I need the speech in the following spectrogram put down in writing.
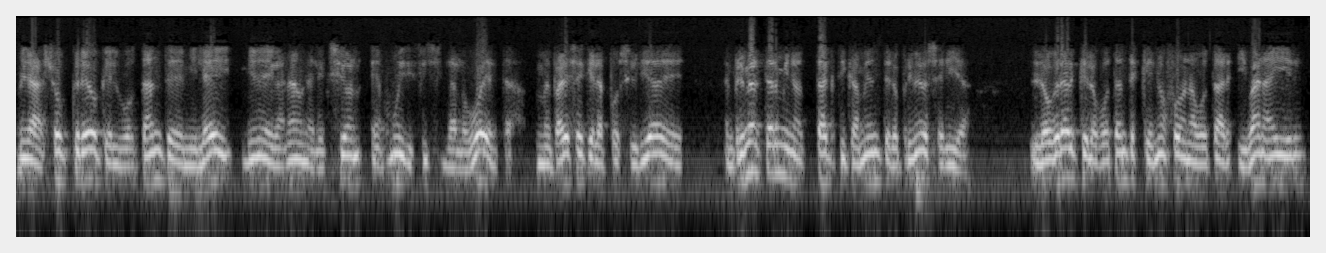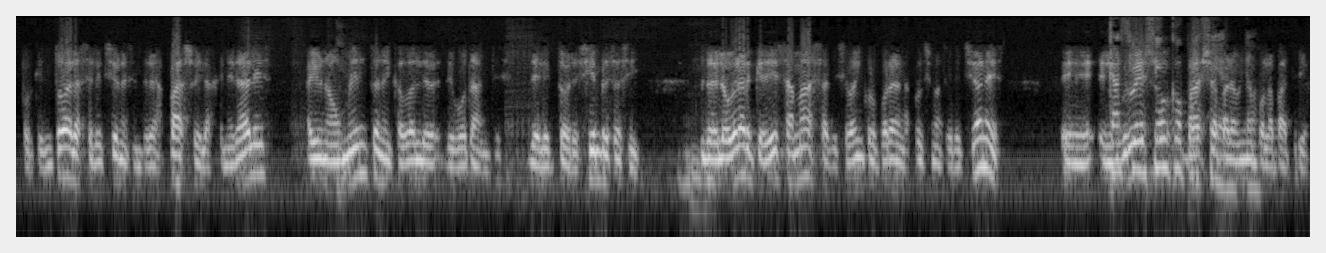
Mira, yo creo que el votante de mi ley viene de ganar una elección, es muy difícil darlo vuelta. Me parece que la posibilidad de, en primer término, tácticamente, lo primero sería lograr que los votantes que no fueron a votar y van a ir, porque en todas las elecciones entre las PASO y las generales hay un aumento en el caudal de votantes, de electores, siempre es así de lograr que de esa masa que se va a incorporar en las próximas elecciones, eh, el grueso vaya para Unión por la Patria.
